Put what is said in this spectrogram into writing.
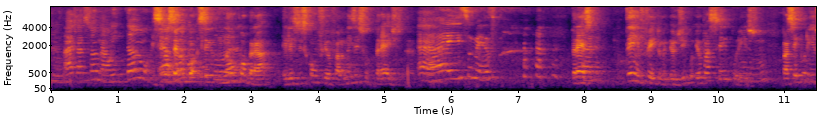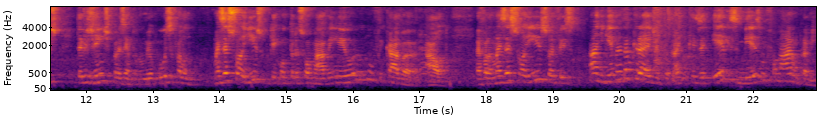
Uhum. Mais racional. Então, E se é você co- se não cobrar, eles desconfiam, falam, mas isso presta? É. É isso mesmo. Presta. Tem efeito, eu digo, eu passei por isso. Uhum. Passei por isso. Teve gente, por exemplo, no meu curso falando, mas é só isso? Porque quando transformava em euro não ficava É. alto. Aí falando, mas é só isso? Aí fez, ah, ninguém vai dar crédito. Aí, quer dizer, eles mesmos falaram para mim.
